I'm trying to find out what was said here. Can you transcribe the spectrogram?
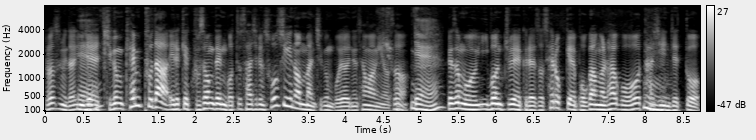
그렇습니다. 예. 이제 지금 캠프다 이렇게 구성된 것도 사실은 소수 인원만 지금 모여 있는 상황이어서 예. 그래서 뭐 이번 주에 그래서 새롭게 보강을 하고 다시 음. 이제 또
